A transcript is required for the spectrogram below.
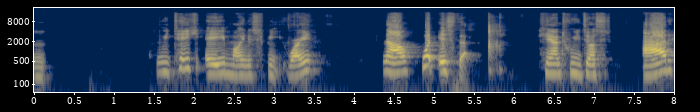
Mm. We take a minus b, right? Now, what is that? Can't we just add,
